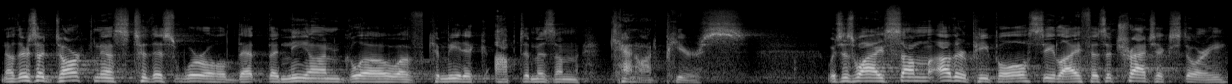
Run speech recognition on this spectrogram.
Now, there's a darkness to this world that the neon glow of comedic optimism cannot pierce, which is why some other people see life as a tragic story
